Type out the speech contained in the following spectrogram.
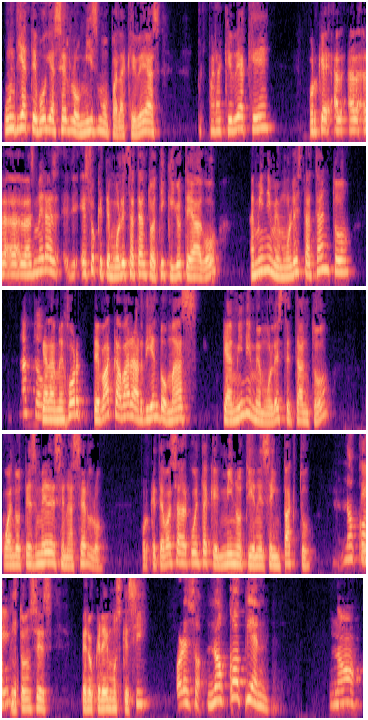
un día te voy a hacer lo mismo para que veas. ¿Para que vea qué? Porque a, a- a- a las meras, eso que te molesta tanto a ti que yo te hago, a mí ni me molesta tanto Exacto. que a lo mejor te va a acabar ardiendo más que a mí ni me moleste tanto cuando te esmeres en hacerlo, porque te vas a dar cuenta que en mí no tiene ese impacto. No copien. Entonces, pero creemos que sí. Por eso, no copien. No,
